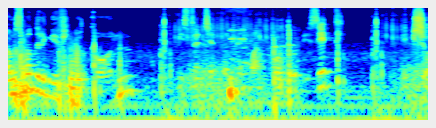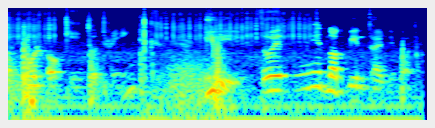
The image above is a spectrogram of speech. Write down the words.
I was wondering if you would call. Mr. Gentleman want Paul to visit. Make sure Paul okay to drink. Maybe, though it need not be entirely possible.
